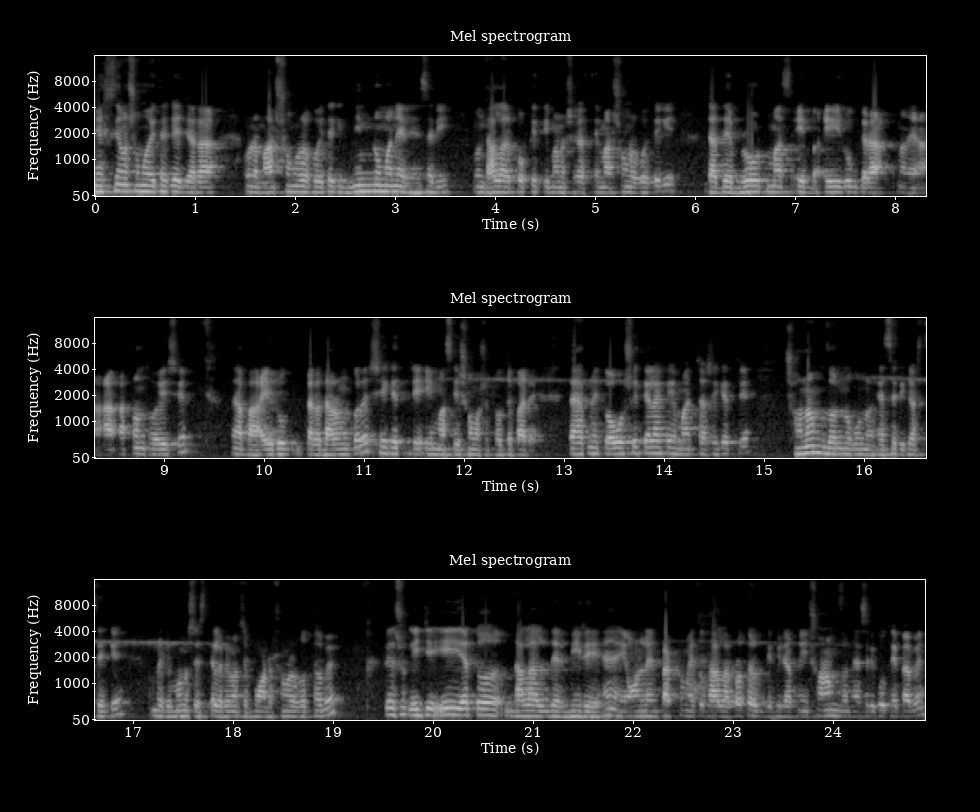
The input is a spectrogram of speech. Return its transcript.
ম্যাক্সিমাম সময় থাকে যারা আমরা মাছ সংগ্রহ হয়ে থাকি, নিম্নমানের হেসারি এবং ঢালার প্রকৃতি মানুষের কাছ থেকে মাছ সংগ্রহ হয়ে থাকে, যাদের ব্রড মাছ এই রোগ দ্বারা মানে আক্রান্ত হয়েছে বা এই রোগ তারা ধারণ করে, সেক্ষেত্রে এই মাছের সমস্যাটা হতে পারে। তাই আপনাকে অবশ্যই তেলাপিয়া মাছ চাষের ক্ষেত্রে স্বনামধন্য কোনো হ্যাচারির কাছ থেকে আপনাকে মনোসেস তেলাপি মাছের পোনাটা সংগ্রহ করতে হবে। প্রেসক এই যে এই এত দালালদের ভিড়ে হ্যাঁ এই অনলাইন প্ল্যাটফর্মে এত দালাল, প্রতারকদের ভিড়ে আপনি স্বনামধন্য হ্যাচারি কোথায় পাবেন?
